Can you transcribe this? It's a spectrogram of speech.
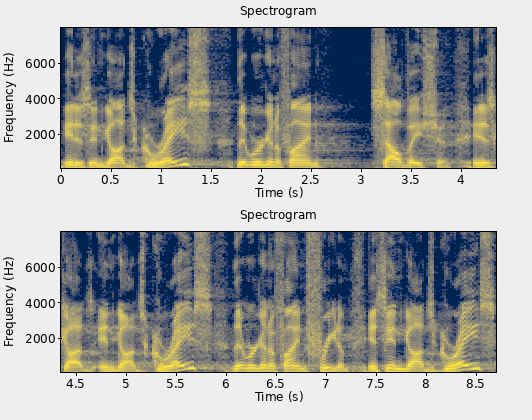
It is in God's grace that we're going to find salvation. It is God's, in God's grace that we're going to find freedom. It's in God's grace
